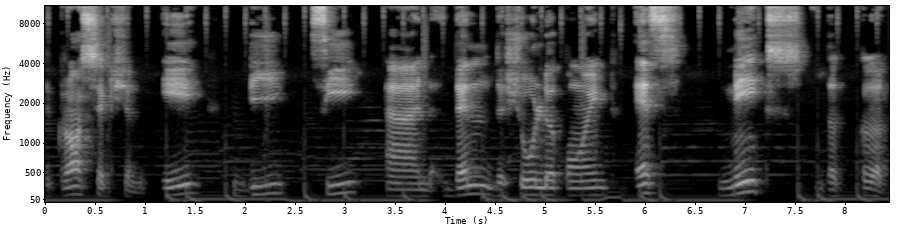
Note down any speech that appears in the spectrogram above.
the cross section A, B, C and then the shoulder point S makes the curve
